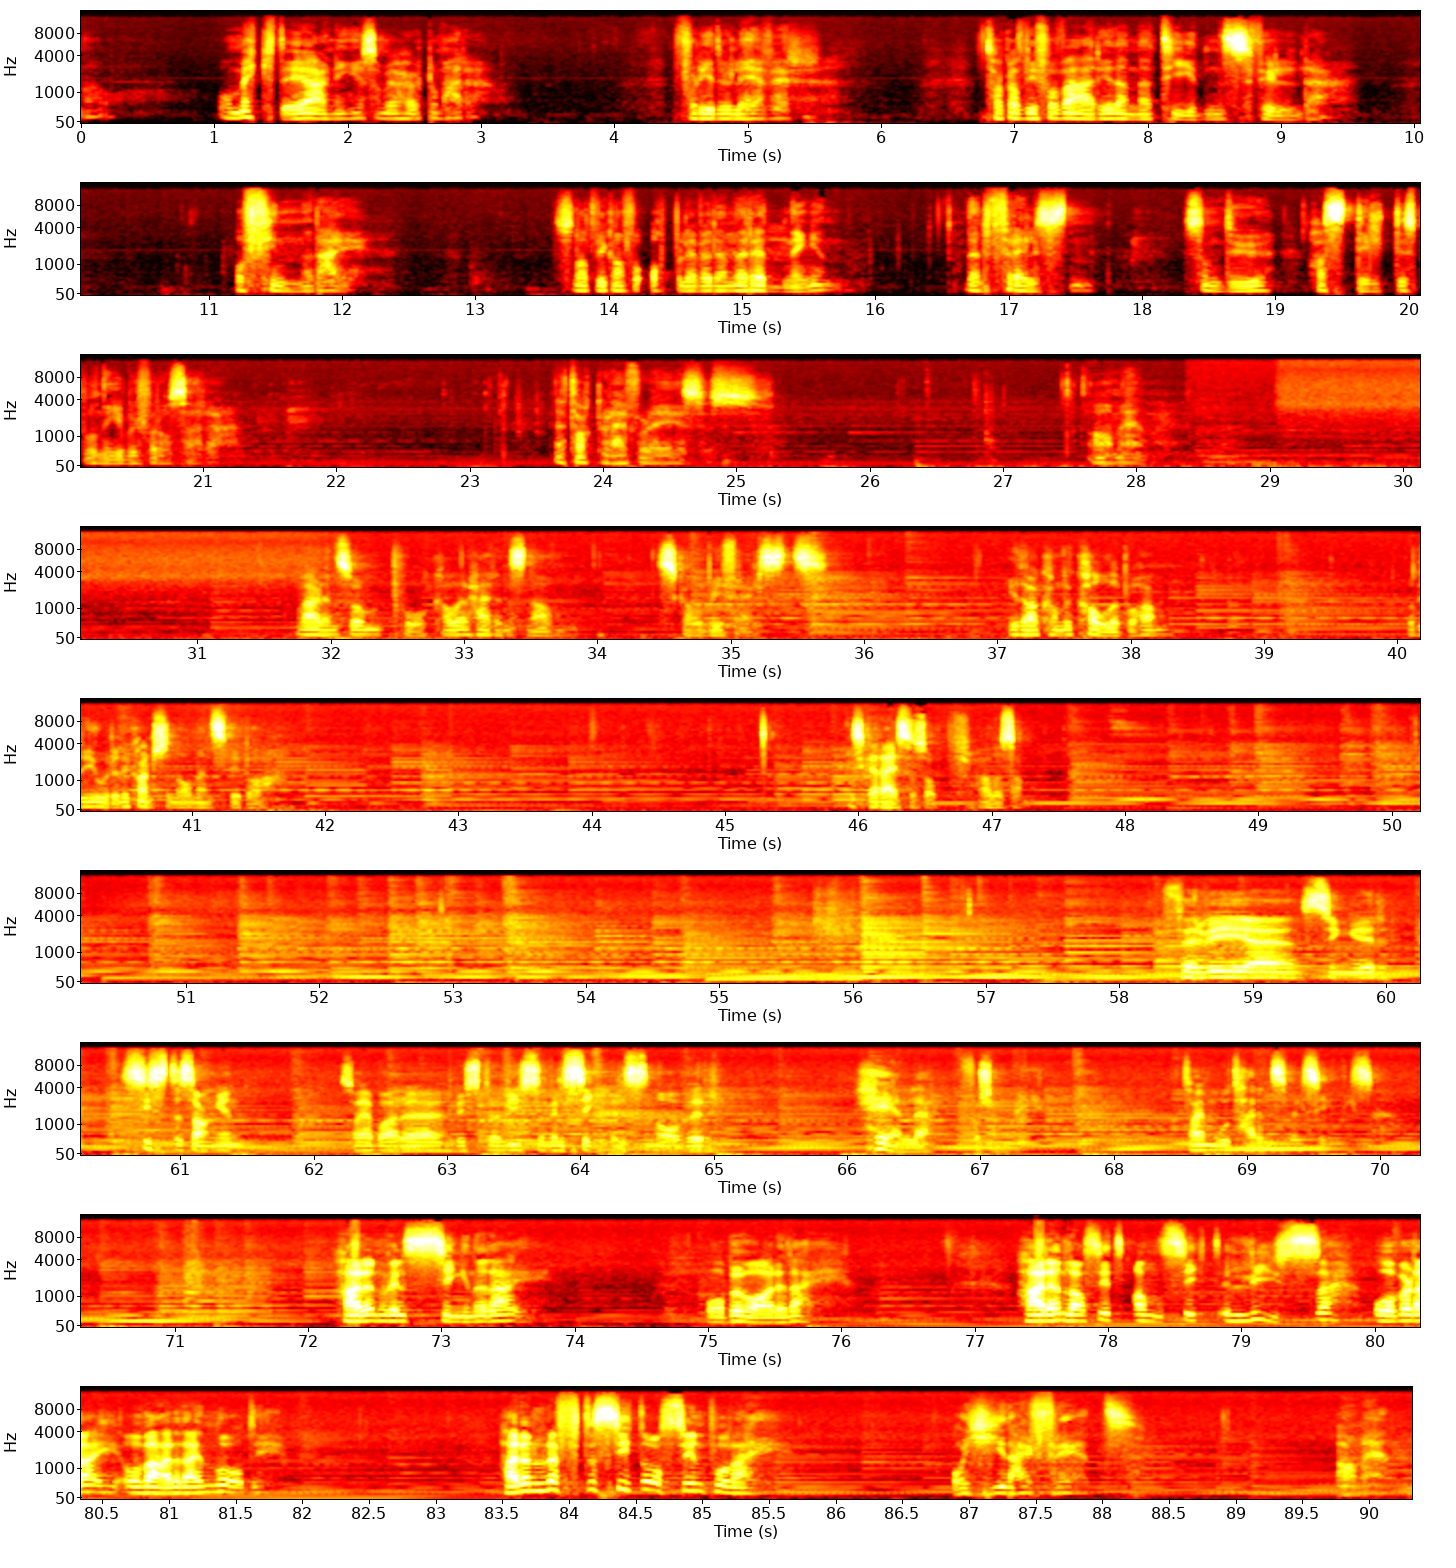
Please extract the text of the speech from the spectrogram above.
og mektige gjerninger som vi har hørt om, Herre. Fordi du lever. Takk at vi får være i denne tidens fylde og finne deg. Sånn at vi kan få oppleve den redningen, den frelsen, som du har stilt disponibel for oss, Herre. Jeg takker deg for det, Jesus. Amen. Hver den som påkaller Herrens navn, skal bli frelst. I dag kan du kalle på ham. Og du gjorde det kanskje nå mens vi ba. Vi skal reise oss opp, alle sammen. Før vi eh, synger siste sangen så har jeg bare lyst til å lyse velsignelsen over hele forsamlingen. Ta imot Herrens velsignelse. Herren velsigne deg og bevare deg. Herren la sitt ansikt lyse over deg og være deg nådig. Herren løfte sitt åsyn på deg og gi deg fred. Amen.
